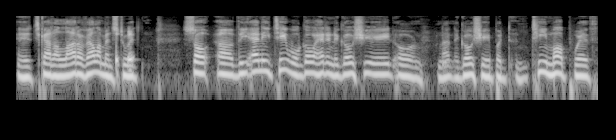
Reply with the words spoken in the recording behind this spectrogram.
It's got a lot of elements to it. So uh, the NET will go ahead and negotiate, or not negotiate, but team up with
